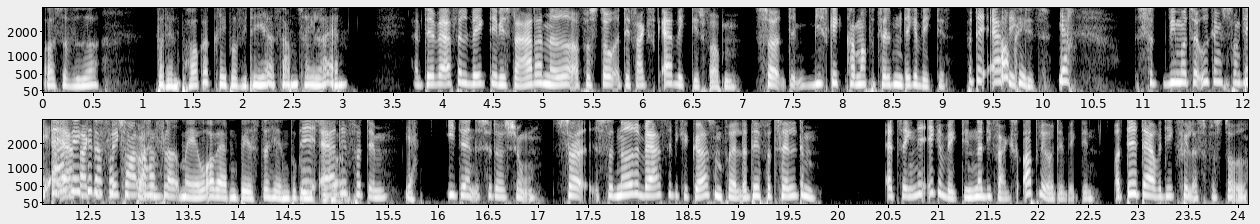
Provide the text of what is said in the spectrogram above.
og så videre. Hvordan pokker griber vi det her samtaler an? Det er i hvert fald vigtigt, at vi starter med at forstå, at det faktisk er vigtigt for dem. Så det, vi skal ikke komme og fortælle dem, at det ikke er vigtigt. For det er okay. vigtigt. Ja. Så vi må tage udgangspunkt i, det, det er, er vigtigt at få 12 og have flad mave og være den bedste henne på Det er det for dem ja. i den situation. Så, så noget af det værste, vi kan gøre som forældre, det er at fortælle dem, at tingene ikke er vigtige, når de faktisk oplever, det er vigtigt. Og det er der, hvor de ikke føler sig forstået.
